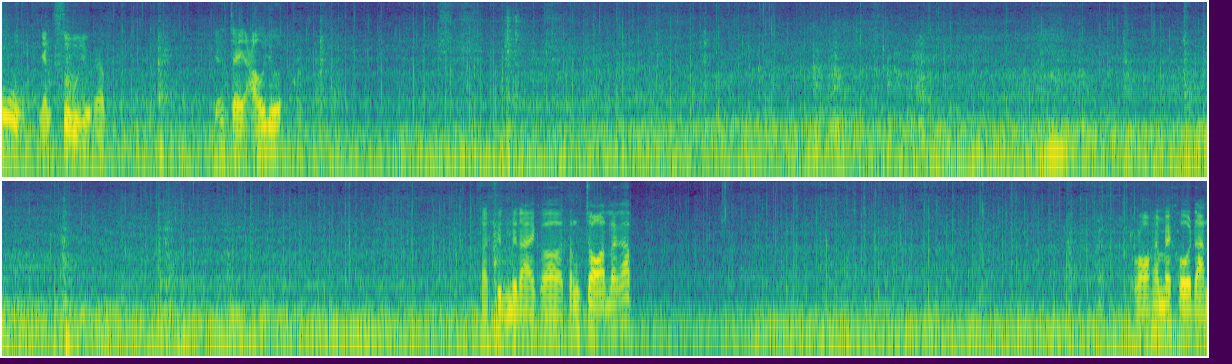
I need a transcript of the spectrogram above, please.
โอ้ยังสู้อยู่ครับ ยังใจเอาอยู่ถ้าขึ้นไม่ได้ก็ต้องจอดแล้วครับ รอให้แมคโครดัน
